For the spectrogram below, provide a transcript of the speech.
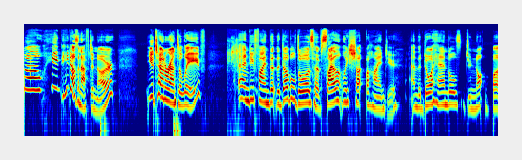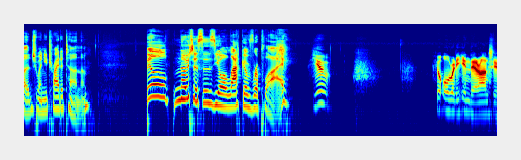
Well, he, he doesn't have to know. You turn around to leave, and you find that the double doors have silently shut behind you, and the door handles do not budge when you try to turn them. Bill notices your lack of reply. You. You're already in there, aren't you?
